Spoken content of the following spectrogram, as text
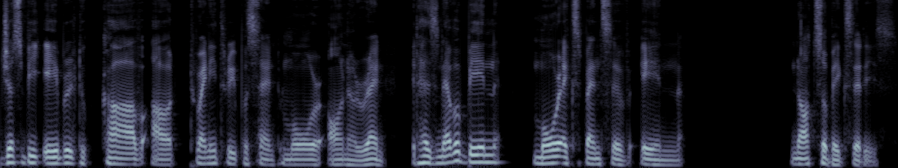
just be able to carve out 23% more on a rent? It has never been more expensive in not so big cities.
